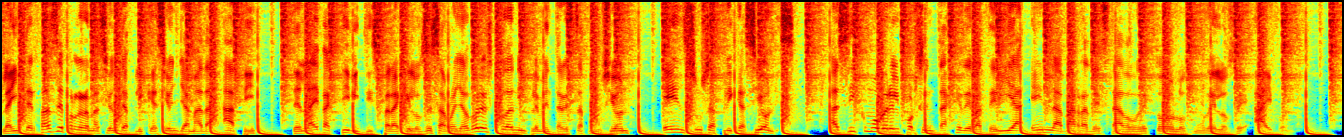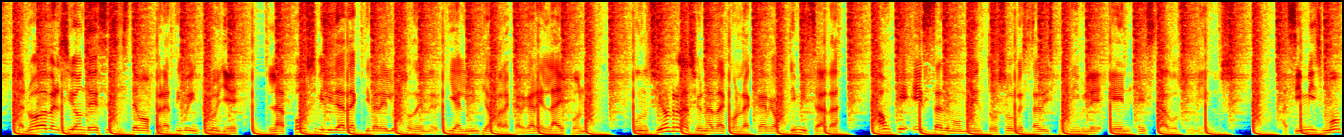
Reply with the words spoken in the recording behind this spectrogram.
la interfaz de programación de aplicación llamada API de Live Activities para que los desarrolladores puedan implementar esta función en sus aplicaciones, así como ver el porcentaje de batería en la barra de estado de todos los modelos de iPhone. La nueva versión de ese sistema operativo incluye la posibilidad de activar el uso de energía limpia para cargar el iPhone, función relacionada con la carga optimizada, aunque esta de momento solo está disponible en Estados Unidos. Asimismo,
